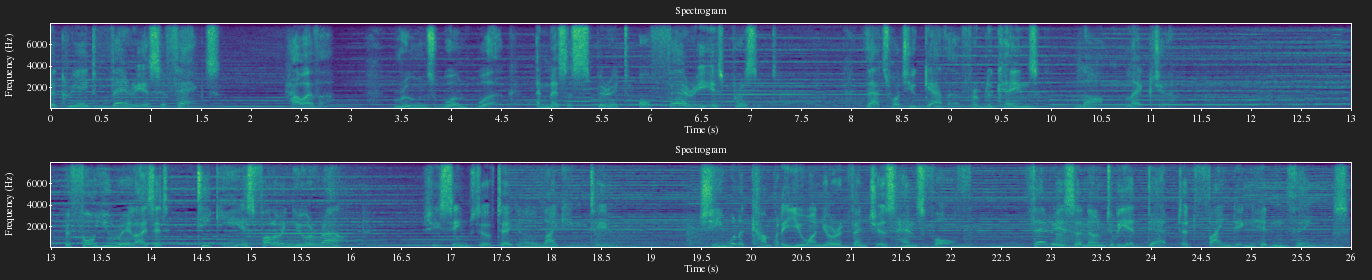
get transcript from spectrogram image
that create various effects. However, runes won't work unless a spirit or fairy is present. That's what you gather from Lucain's long lecture. Before you realize it, Tiki is following you around. She seems to have taken a liking to you. She will accompany you on your adventures henceforth. Fairies are known to be adept at finding hidden things.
